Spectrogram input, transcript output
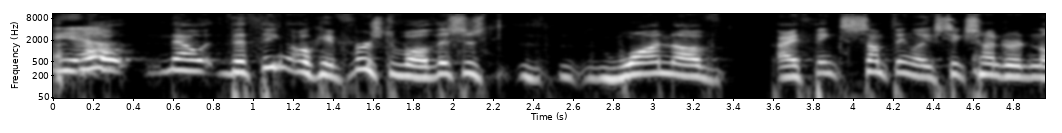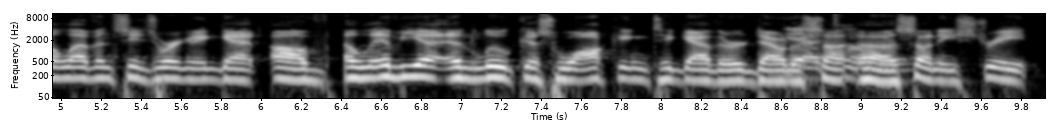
Yeah. Well, now the thing. Okay, first of all, this is one of I think something like 611 scenes we're going to get of Olivia and Lucas walking together down a Yeah, sun, uh, sunny street.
